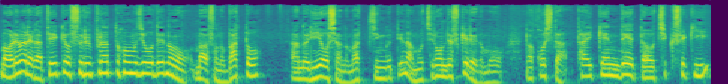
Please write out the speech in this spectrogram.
まあ、我々が提供するプラットフォーム上での,、まあそのバットあの利用者のマッチングっていうのはもちろんですけれども、まあ、こうした体験データを蓄積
